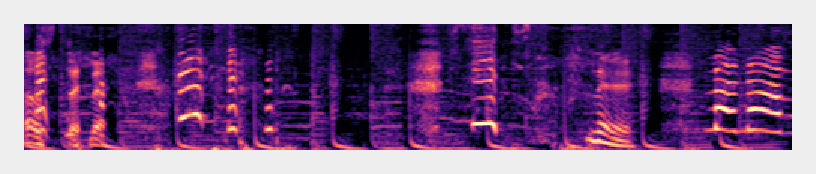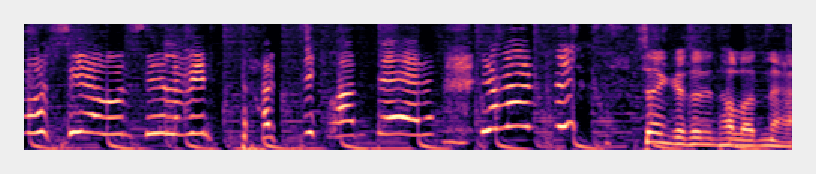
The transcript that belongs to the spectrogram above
kastele. Niin. Mä näen mun sielun silmin tämän tilanteen. Ja mä en pysty Senkö sä nyt haluat nähdä?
